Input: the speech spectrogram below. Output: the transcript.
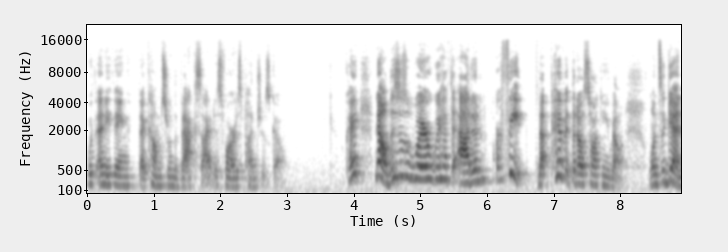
with anything that comes from the backside as far as punches go. Okay, now this is where we have to add in our feet, that pivot that I was talking about. Once again,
